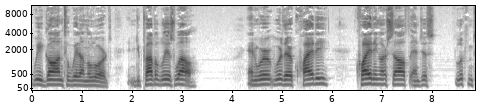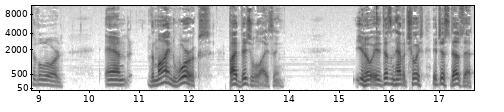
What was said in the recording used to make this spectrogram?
we gone to wait on the Lord? You probably as well. And we're, we're there quieting, quieting ourselves and just looking to the Lord. And the mind works by visualizing. You know, it doesn't have a choice. It just does that.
